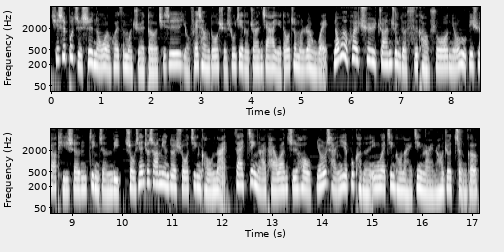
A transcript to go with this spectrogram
其实不只是农委会这么觉得，其实有非常多学术界的专家也都这么认为。农委会去专注的思考说，牛乳必须要提升竞争力，首先就是要面对说进口奶在进来台湾之后，牛乳产业不可能因为进口奶进来，然后就整个。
